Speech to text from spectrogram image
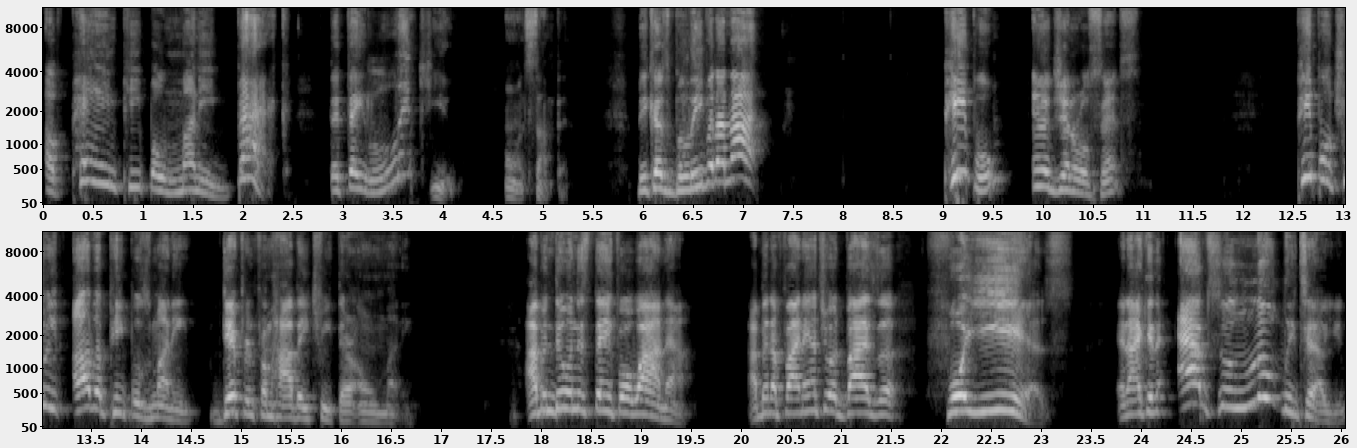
of paying people money back that they lent you on something. Because believe it or not, people, in a general sense, people treat other people's money different from how they treat their own money. I've been doing this thing for a while now. I've been a financial advisor for years. And I can absolutely tell you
